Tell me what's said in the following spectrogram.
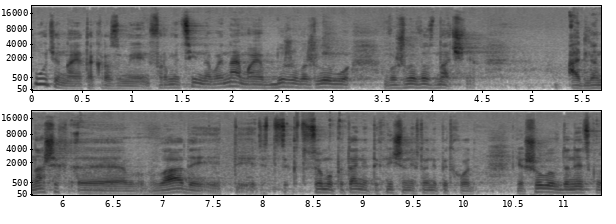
Путіна, я так розумію, інформаційна війна має дуже важливо, важливе значення. А для наших е, влади к цьому питанню технічно ніхто не підходить. Якщо ви в Донецьку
